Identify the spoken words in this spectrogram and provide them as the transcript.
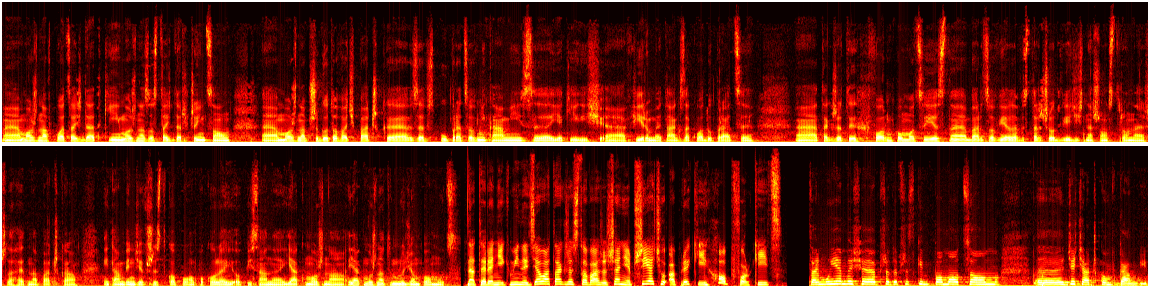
E, Można wpłacać datki, można zostać darczyńcą, e, można przygotować paczkę ze współpracownikami z jakiejś firmy, tak, zakładu pracy. Także tych form pomocy jest bardzo wiele. Wystarczy odwiedzić naszą stronę Szlachetna Paczka i tam będzie wszystko po, po kolei opisane, jak można, jak można tym ludziom pomóc. Na terenie gminy działa także Stowarzyszenie Przyjaciół Afryki Hope for Kids. Zajmujemy się przede wszystkim pomocą e, dzieciaczkom w Gambii.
